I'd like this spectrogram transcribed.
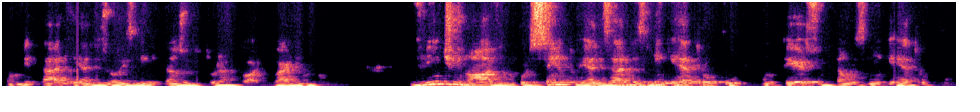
Então, metade realizou sling transobturatório, guardem o número. 29% realizaram sling retropúbico, um terço, então, sling retropúbico.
